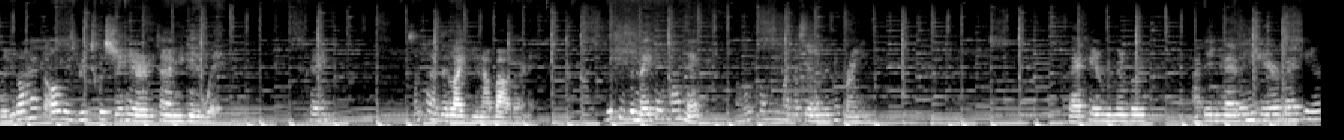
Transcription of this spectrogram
So you don't have to always retwist your hair every time you get it wet. Okay? Sometimes they like you not bothering it. This is the nape of my neck. I hope I'm, like I said, I'm in the frame. Back here, remember, I didn't have any hair back here.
